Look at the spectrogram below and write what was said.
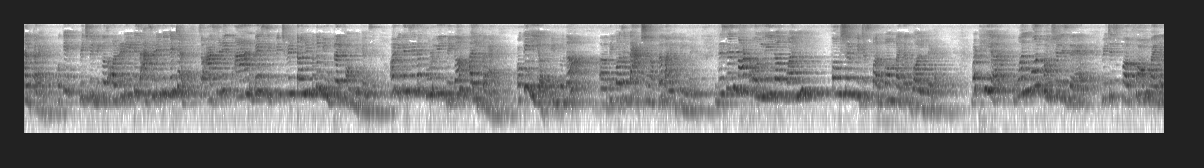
alkaline okay? Which will because already it is acidic in nature. So acidic and basic which will turn into the neutral form we can say. Or we can say the food will become alkaline okay here into the uh, because of the action of the bile pigment. This is not only the one function which is performed by the gallbladder but here one more function is there which is performed by the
